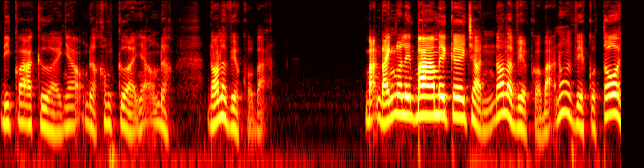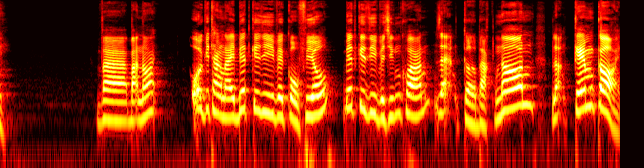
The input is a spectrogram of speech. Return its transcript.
Đi qua cười nhau cũng được, không cười nhau cũng được. Đó là việc của bạn. Bạn đánh nó lên 30 cây trần, đó là việc của bạn, đó là việc của tôi. Và bạn nói ôi cái thằng này biết cái gì về cổ phiếu biết cái gì về chứng khoán? Dạng cờ bạc non dạng kém cỏi.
